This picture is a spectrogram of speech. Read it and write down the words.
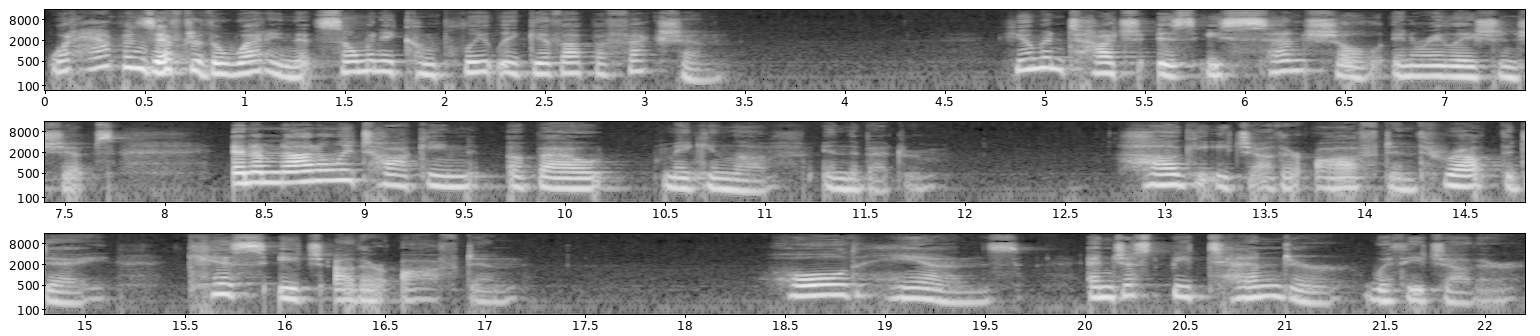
What happens after the wedding that so many completely give up affection? Human touch is essential in relationships and I'm not only talking about making love in the bedroom. Hug each other often throughout the day. Kiss each other often. Hold hands and just be tender with each other.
